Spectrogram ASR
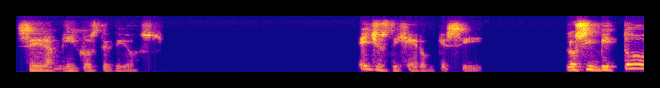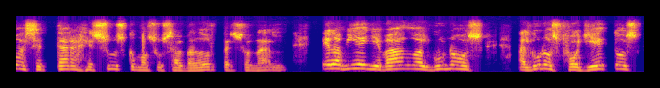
ser amigos de Dios. Ellos dijeron que sí los invitó a aceptar a Jesús como su Salvador personal. Él había llevado algunos, algunos folletos,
